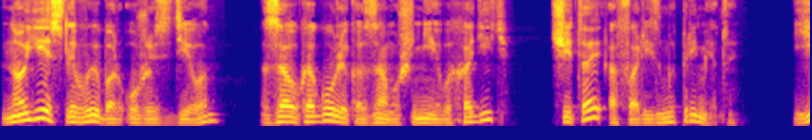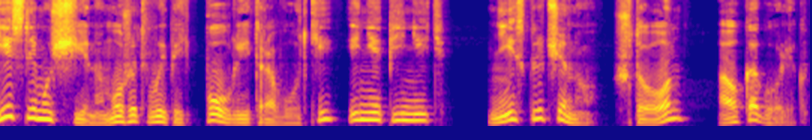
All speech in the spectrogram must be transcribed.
Но если выбор уже сделан, за алкоголика замуж не выходить, читай афоризмы приметы. Если мужчина может выпить пол-литра водки и не опьянеть, не исключено, что он алкоголик.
